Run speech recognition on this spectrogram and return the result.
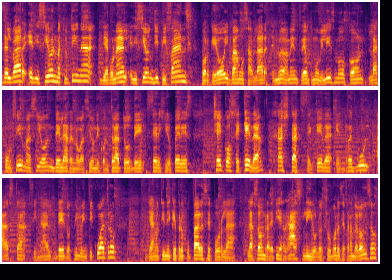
Desde el bar, edición matutina, diagonal, edición GP Fans, porque hoy vamos a hablar nuevamente de automovilismo con la confirmación de la renovación de contrato de Sergio Pérez. Checo se queda, hashtag se queda en Red Bull hasta final de 2024. Ya no tiene que preocuparse por la, la sombra de Pierre Gasly o los rumores de Fernando Alonso.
